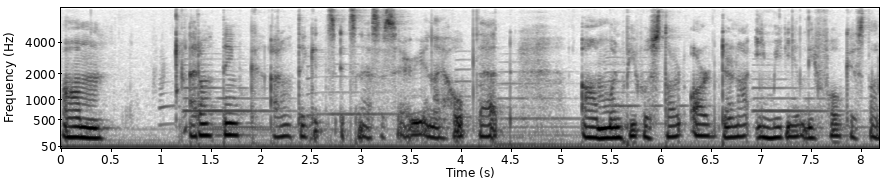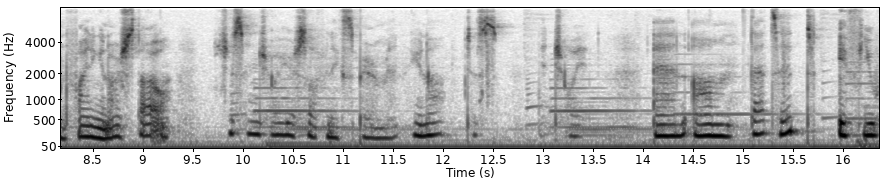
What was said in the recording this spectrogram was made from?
um I don't think I don't think it's it's necessary and I hope that um, when people start art they're not immediately focused on finding an art style. Just enjoy yourself and experiment you know? Just enjoy it. And um that's it. If you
